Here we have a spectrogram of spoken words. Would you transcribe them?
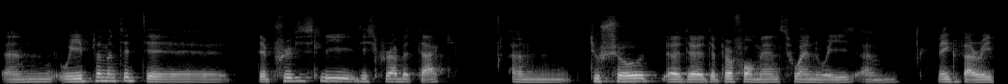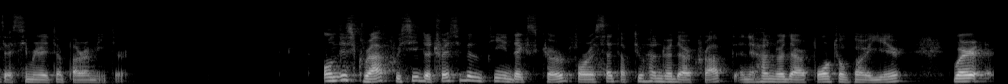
And we implemented the, the previously described attack um, to show uh, the, the performance when we um, make vary the simulator parameter. On this graph, we see the traceability index curve for a set of 200 aircraft and 100 airport over a year, where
